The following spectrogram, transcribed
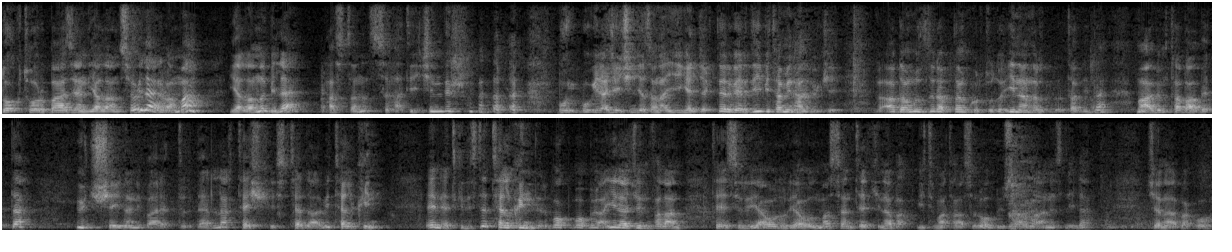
Doktor bazen yalan söyler ama yalanı bile hastanın sıhhati içindir. bu, bu ilacı içince sana iyi gelecektir. Verdiği vitamin halbuki. Adam ızdıraptan kurtulur. inanır tabii de. Malum tababette üç şeyden ibarettir derler. Teşhis, tedavi, telkin. En etkilisi de telkindir. Bok bok ilacın falan tesiri ya olur ya olmaz. Sen telkine bak. İtimat hasıl olduysa Allah'ın izniyle Cenab-ı Hak o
